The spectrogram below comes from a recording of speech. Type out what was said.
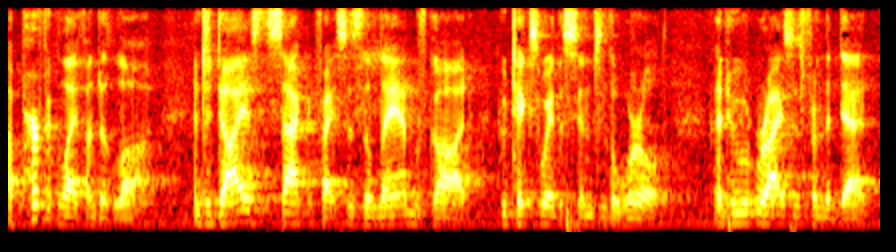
a perfect life under the law, and to die as the sacrifice, as the Lamb of God who takes away the sins of the world and who rises from the dead.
